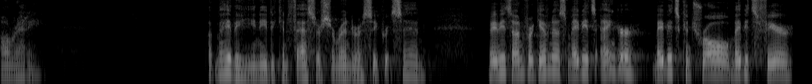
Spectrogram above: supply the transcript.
already. But maybe you need to confess or surrender a secret sin. Maybe it's unforgiveness. Maybe it's anger. Maybe it's control. Maybe it's fear.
